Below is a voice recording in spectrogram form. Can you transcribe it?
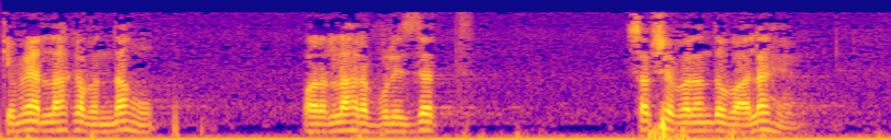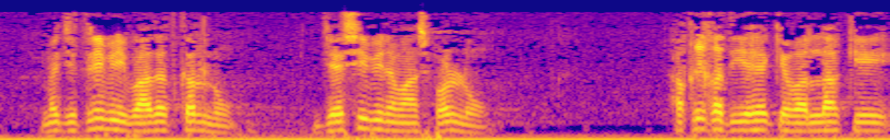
کہ میں اللہ کا بندہ ہوں اور اللہ رب العزت سب سے بلند و بالا ہے میں جتنی بھی عبادت کر لوں، جیسی بھی نماز پڑھ لوں، حقیقت یہ ہے کہ وہ اللہ کی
